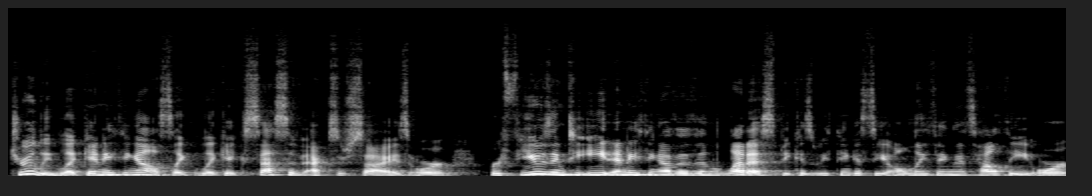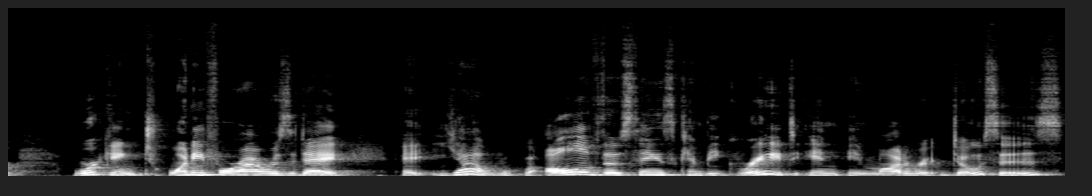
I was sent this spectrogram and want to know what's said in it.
Truly, like anything else, like like excessive exercise or refusing to eat anything other than lettuce because we think it's the only thing that's healthy or working 24 hours a day. It, yeah, all of those things can be great in in moderate doses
